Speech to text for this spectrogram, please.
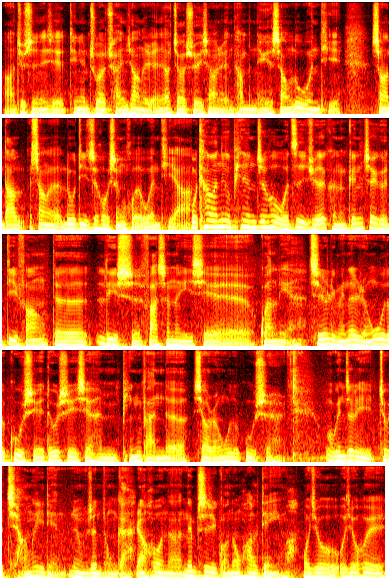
啊，就是那些天天住在船上的人，要叫水上人，他们那個上路问题，上了大上了陆地之后生活的问题啊。我看完那个片之后，我自己觉得可能跟这个地方的历史发生了一些关联。其实里面的人物的故事也都是一些很平凡的小人物的故事。我跟这里就强了一点那种认同感，然后呢，那不是广东话的电影嘛，我就我就会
